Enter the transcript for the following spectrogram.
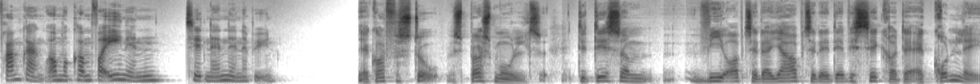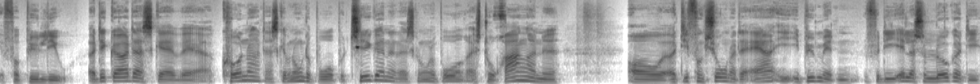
fremgang om at komme fra en ende til den anden ende af byen. Jeg kan godt forstå spørgsmålet. Det, det som vi er optaget af, jeg er optaget af, det er, at vi sikrer, at der er grundlag for byliv. Og det gør, at der skal være kunder, der skal være nogen, der bruger butikkerne, der skal være nogen, der bruger restauranterne, og, og de funktioner, der er i, i bymidten, fordi ellers så lukker de.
